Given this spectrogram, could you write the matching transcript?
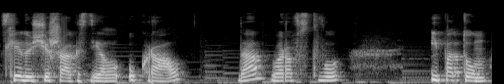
следующий шаг сделал, украл, да, воровство – и потом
